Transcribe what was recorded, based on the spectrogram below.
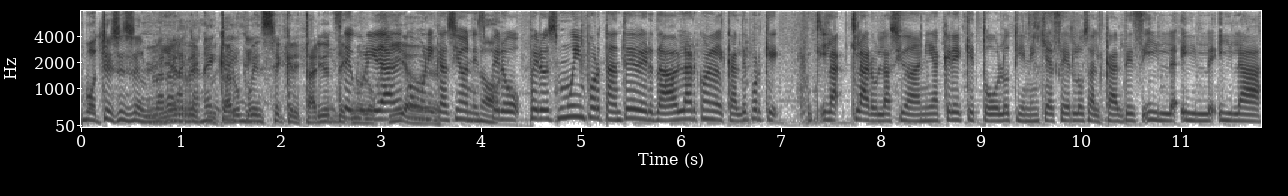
bote ese celular a la caneca. un buen secretario de Seguridad tecnología. de comunicaciones, pero, pero es muy importante de verdad hablar con el alcalde porque, la, claro, la ciudadanía cree que todo lo tienen que hacer los alcaldes y la, y, y la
